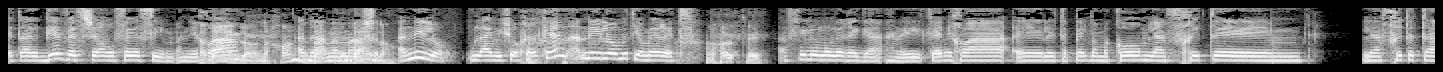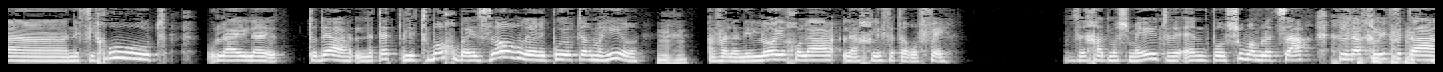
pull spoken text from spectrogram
את הגבס שהרופא ישים. אני יכולה... עדיין לא, נכון? עדיין, ממש, עדיין לא. אני לא. אולי מישהו אחר כן, אני לא מתיימרת. אוקיי. אפילו לא לרגע. אני כן יכולה אה, לטפל במקום, להפחית, אה, להפחית את הנפיחות, אולי, אתה יודע, לתת, לתמוך באזור לריפוי יותר מהיר, mm-hmm. אבל אני לא יכולה להחליף את הרופא. זה חד משמעית, ואין פה שום המלצה להחליף את, ה,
